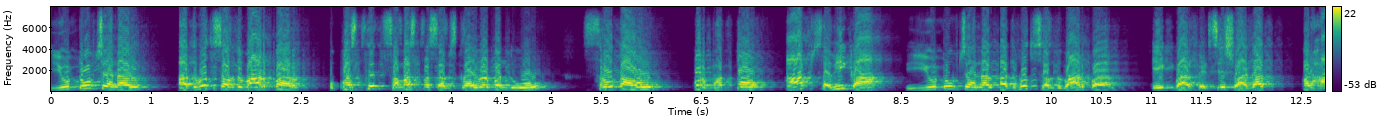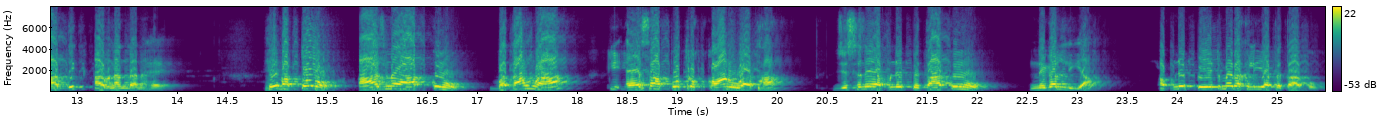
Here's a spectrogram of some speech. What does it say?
यूट्यूब चैनल अद्भुत शब्दवाण पर उपस्थित समस्त सब्सक्राइबर बंधुओं, श्रोताओं और भक्तों, आप सभी का यूट्यूब चैनल अद्भुत शब्दवाण पर एक बार फिर से स्वागत और हार्दिक अभिनंदन है। हे भक्तों, आज मैं आपको बताऊँगा कि ऐसा पुत्र कौन हुआ था जिसने अपने पिता को निगल लिया, अपने पेट में रख लिया पिता को।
